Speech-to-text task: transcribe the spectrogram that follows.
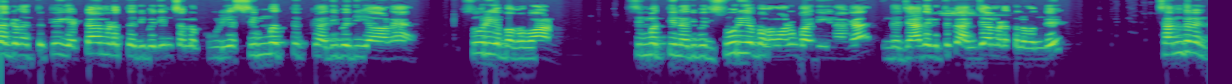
லக்னத்துக்கு எட்டாம் இடத்ததிபதினு சொல்லக்கூடிய சிம்மத்துக்கு அதிபதியான சூரிய பகவான். சிம்மத்தின் அதிபதி சூரிய பகவானும் பார்த்தீங்கன்னாக்க இந்த ஜாதகத்துக்கு அஞ்சாம் இடத்துல வந்து சந்திரன்.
